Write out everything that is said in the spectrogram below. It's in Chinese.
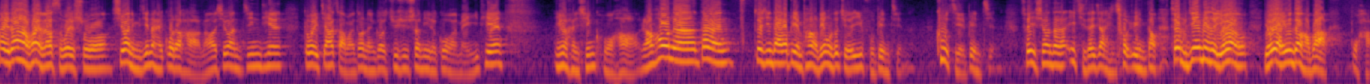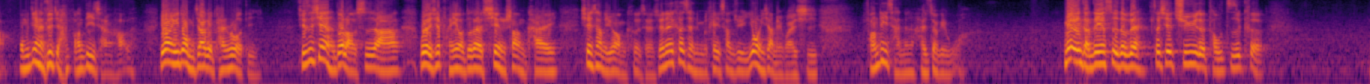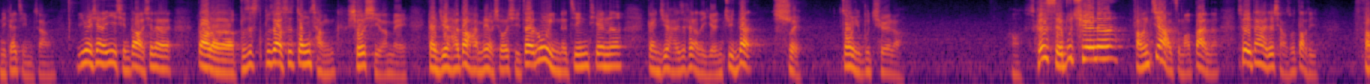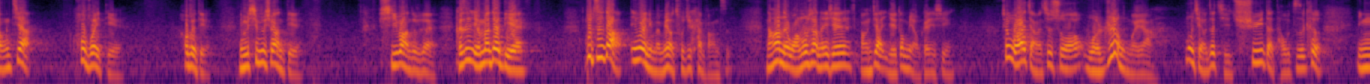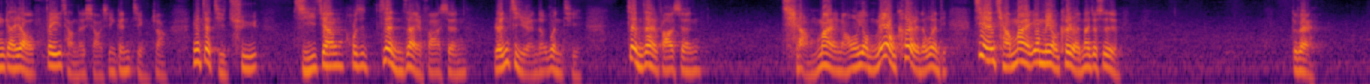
嗨，大家好，欢迎来到史卫说。希望你们今天还过得好，然后希望今天各位家长们都能够继续顺利的过完每一天，因为很辛苦哈。然后呢，当然最近大家都变胖，连我都觉得衣服变紧了，裤子也变紧，所以希望大家一起在家里做运动。所以我们今天变成有氧有氧运动好不好？不好，我们今天还是讲房地产好了。有氧运动我们交给潘若迪。其实现在很多老师啊，我有一些朋友都在线上开线上的有氧课程，所以那些课程你们可以上去用一下，没关系。房地产呢，还是交给我。没有人讲这件事，对不对？这些区域的投资客，你该紧张，因为现在疫情到了，现在到了，不是不知道是中场休息了没？感觉还到还没有休息。在录影的今天呢，感觉还是非常的严峻，但水终于不缺了。好，可是谁不缺呢？房价怎么办呢？所以大家在想说，到底房价会不会跌？会不会跌？你们希不希望跌？希望对不对？可是有没有在跌？不知道，因为你们没有出去看房子。然后呢，网络上的一些房价也都没有更新。所以我要讲的是说，我认为啊，目前有这几区的投资客应该要非常的小心跟紧张，因为这几区即将或是正在发生人挤人的问题，正在发生抢卖，然后又没有客人的问题。既然抢卖又没有客人，那就是。对不对？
